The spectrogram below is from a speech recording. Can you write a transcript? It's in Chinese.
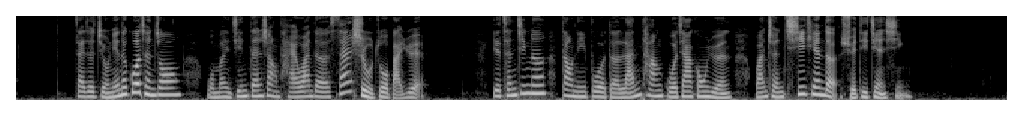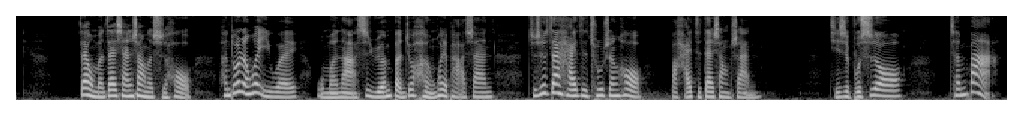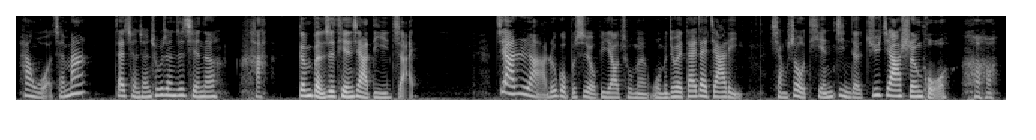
在这九年的过程中，我们已经登上台湾的三十五座百岳，也曾经呢到尼泊尔的蓝塘国家公园完成七天的雪地健行。在我们在山上的时候，很多人会以为，我们呐、啊、是原本就很会爬山，只是在孩子出生后把孩子带上山。其实不是哦，陈爸和我陈妈在晨晨出生之前呢，哈，根本是天下第一宅。假日啊，如果不是有必要出门，我们就会待在家里享受恬静的居家生活。哈哈。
